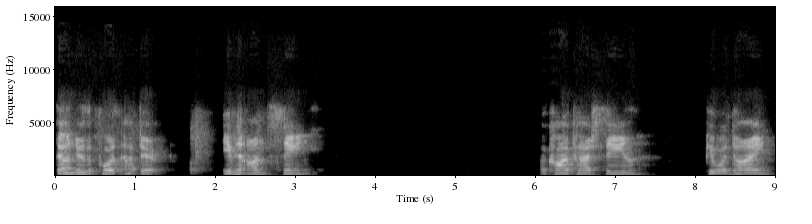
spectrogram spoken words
There are news reports out there, even on scene. A car crash scene, people dying.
